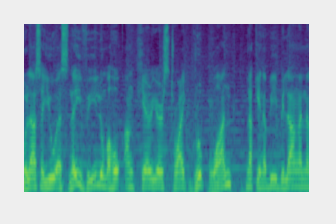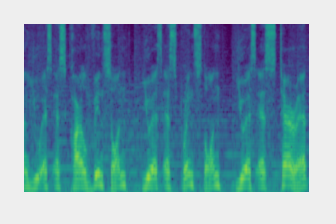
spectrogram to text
Mula sa US Navy, lumahok ang Carrier Strike Group 1 na kinabibilangan ng USS Carl Vinson, USS Princeton, USS Sterret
